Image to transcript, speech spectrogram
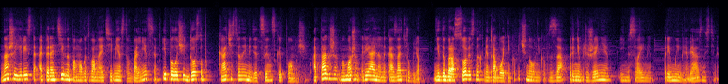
Наши юристы оперативно помогут вам найти место в больнице и получить доступ к качественной медицинской помощи. А также мы можем реально наказать рублем недобросовестных медработников и чиновников за пренебрежение ими своими прямыми обязанностями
